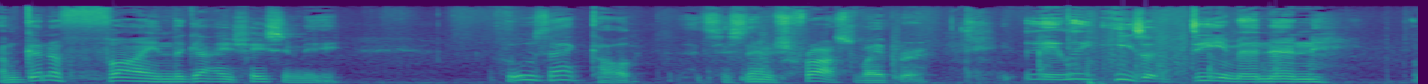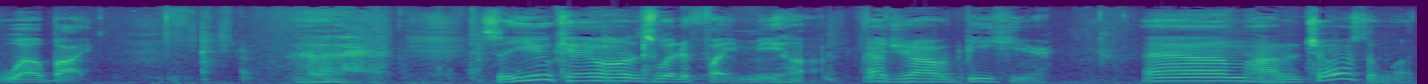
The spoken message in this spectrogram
I'm gonna find the guy chasing me. Who's that called? It's his name's Frost Viper. He's a demon and well bye. Uh, so you came all this way to fight me, huh? How'd you ever be here? Um, I'm the chosen one.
